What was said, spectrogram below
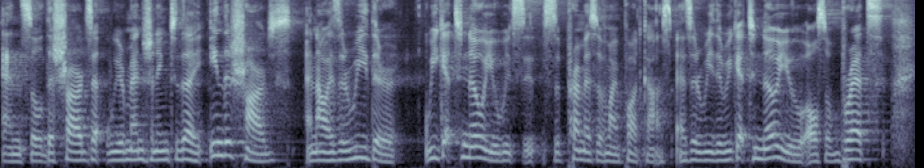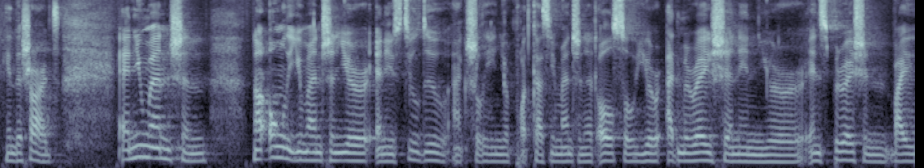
and so the shards that we're mentioning today. In the shards, and now as a reader, we get to know you. It's, the premise of my podcast. As a reader, we get to know you also, Bret, in the shards. And you mention, not only you mention your, and you still do actually in your podcast, you mention it also, your admiration in your inspiration by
